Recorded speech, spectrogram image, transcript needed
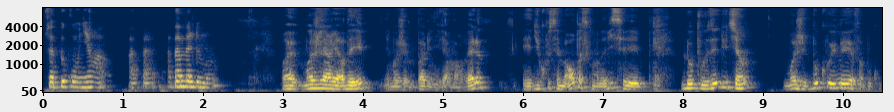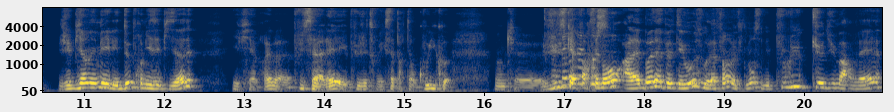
ça peut convenir à, pas- mal de monde. Ouais, moi je l'ai regardé et moi j'aime pas l'univers Marvel. Et du coup c'est marrant parce que mon avis c'est l'opposé du tien. Moi j'ai beaucoup aimé, enfin beaucoup, j'ai bien aimé les deux premiers épisodes. Et puis après, bah, plus ça allait et plus j'ai trouvé que ça partait en couille quoi. Donc euh, jusqu'à raccrocher. forcément à la bonne apothéose où à la fin effectivement ce n'est plus que du Marvel.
